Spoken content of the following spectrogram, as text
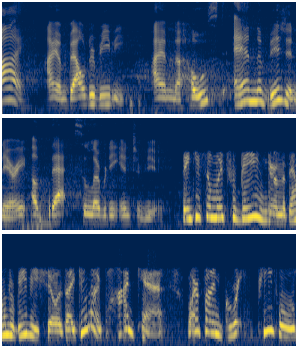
Hi, I am Valder Beebe. I am the host and the visionary of that celebrity interview. Thank you so much for being here on the Valder Beebe Show as I do my podcast where I find great people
